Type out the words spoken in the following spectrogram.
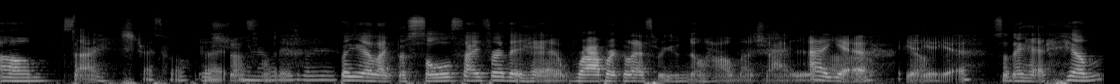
Um, sorry. Stressful, It's but you know, it is what it is. But yeah, like the Soul Cipher, they had Robert Glasper. You know how much I Ah, love yeah, yeah, yeah, yeah. So they had him.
